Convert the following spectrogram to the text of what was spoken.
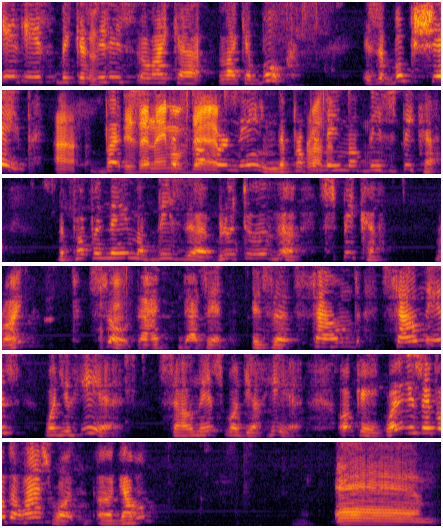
it is because it is like a like a book. It's a book shape, Ah, but Is the name the of the proper name, the proper product. name of this speaker, the proper name of this uh, Bluetooth uh, speaker, right? So Okay. that that's it. It's a sound. Sound is what you hear. Sound is what you hear. Okay, what did you say for the last one, uh, Gabo? Um,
